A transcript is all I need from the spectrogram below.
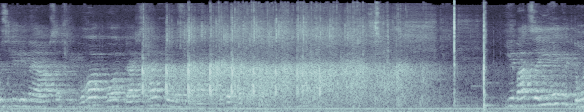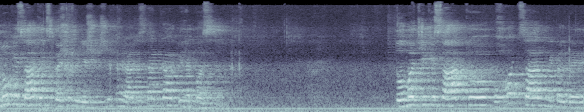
उसके लिए मैं आप सबकी बहुत बहुत राजस्थान की ओर से आभार प्रकट करता हूँ। ये बात सही है कि दोनों के साथ एक स्पेशल रिलेशनशिप है, राजस्थान का और बेहद पर्सनल तोमर जी के साथ तो बहुत साल निकल गए।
